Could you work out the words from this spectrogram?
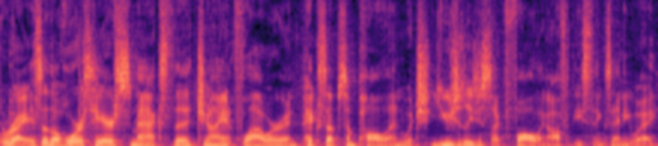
right. So the horsehair smacks the giant flower and picks up some pollen, which usually just like falling off of these things anyway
